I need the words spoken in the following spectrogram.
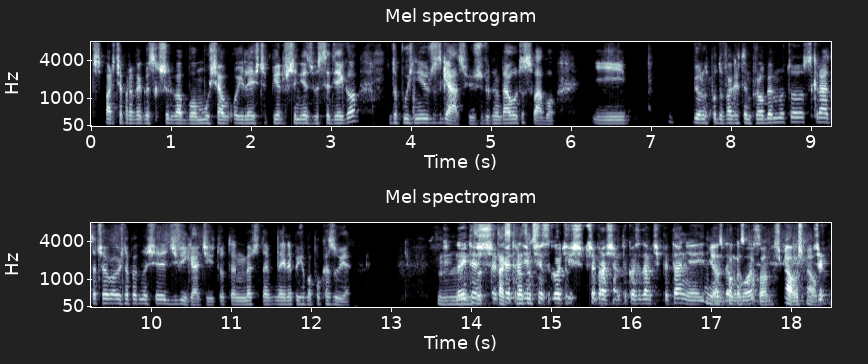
wsparcia prawego skrzydła, bo musiał, o ile jeszcze pierwszy niezły Sediego, to później już zgasł, już wyglądało to słabo i biorąc pod uwagę ten problem, no to Skra zaczęła już na pewno się dźwigać i to ten mecz najlepiej chyba pokazuje. No i też, tak, Piotr, nie się zgodzisz, przepraszam, tylko zadam Ci pytanie i nie, spoko, głos. Spoko. Śmiało, śmiało. Czy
